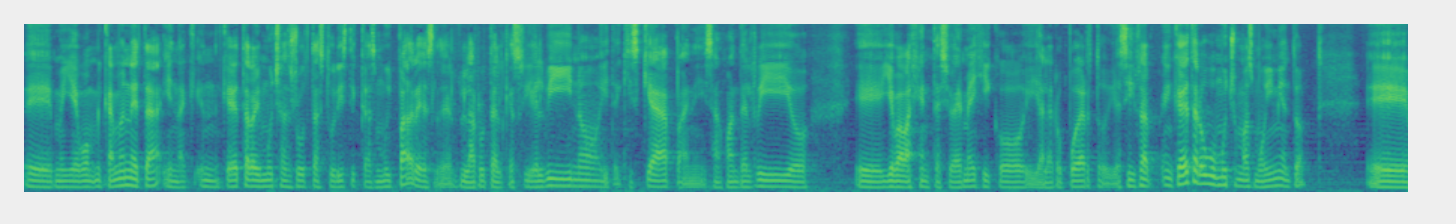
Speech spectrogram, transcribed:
eh, me llevo mi camioneta y en, Querétaro hay muchas rutas turísticas muy padres, la, ruta del queso y el vino, y Tequisquiapan, y San Juan del Río, eh, llevaba gente a Ciudad de México y al aeropuerto y así. en Querétaro hubo mucho más movimiento. Eh,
